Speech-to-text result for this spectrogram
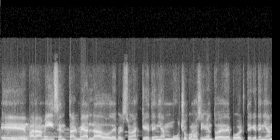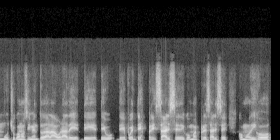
Eh, uh -huh. Para mí, sentarme al lado de personas que tenían mucho conocimiento de deporte, que tenían mucho conocimiento de a la hora de, de, de, de, pues, de expresarse, de cómo expresarse, como dijo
